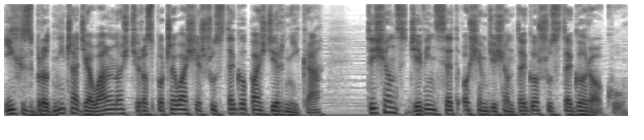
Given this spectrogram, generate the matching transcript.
Ich zbrodnicza działalność rozpoczęła się 6 października 1986 roku,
